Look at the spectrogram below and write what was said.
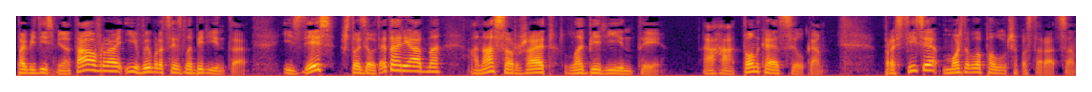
победить Минотавра и выбраться из лабиринта. И здесь, что делает эта Ариадна? Она сооружает лабиринты. Ага, тонкая отсылка. Простите, можно было получше постараться.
